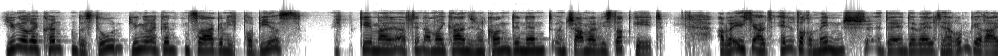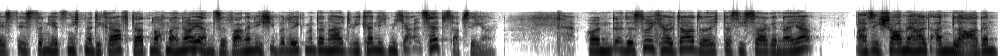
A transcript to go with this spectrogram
Jüngere könnten das tun. Jüngere könnten sagen, ich probiere es. Ich gehe mal auf den amerikanischen Kontinent und schau mal, wie es dort geht. Aber ich als älterer Mensch, der in der Welt herumgereist ist und jetzt nicht mehr die Kraft hat, nochmal neu anzufangen, ich überlege mir dann halt, wie kann ich mich selbst absichern? Und das tue ich halt dadurch, dass ich sage, naja, also ich schaue mir halt Anlagen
